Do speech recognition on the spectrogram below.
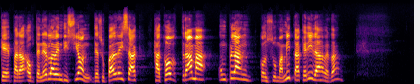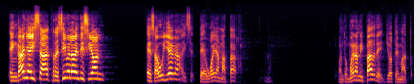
que para obtener la bendición de su padre Isaac, Jacob trama un plan con su mamita querida, ¿verdad? Engaña a Isaac, recibe la bendición, Esaú llega y dice, te voy a matar. Cuando muera mi padre, yo te mato.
